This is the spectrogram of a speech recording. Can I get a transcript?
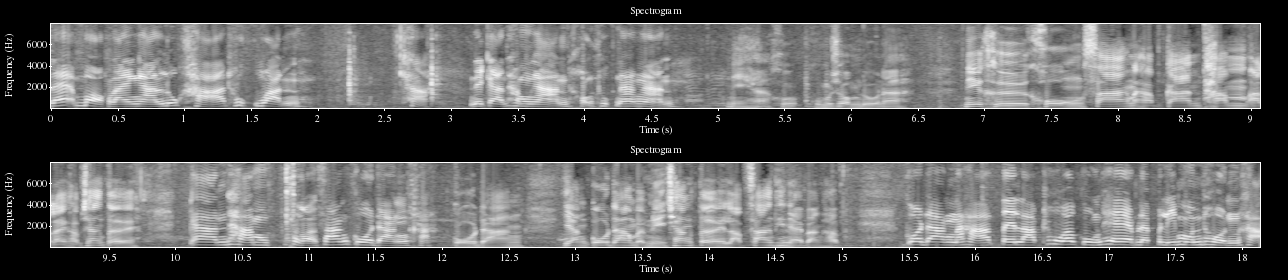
และบอกรายงานลูกค้าทุกวันค่ะ ในการทำงานของทุกหน้างาน นี่ฮะคุณคุณผู้ชมดูนะ นี่คือโครงสร้างนะครับ การทำอะไรครับช่างเตย การทำก่อสร้างโกดังค่ะ โกดัง อย่างโกดังแบบนี้ช่างเตยรับสร้างที่ไหนบ้างครับ โกดังนะคะเตยรับทั่วกรุงเทพและปริมณฑลค่ะ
